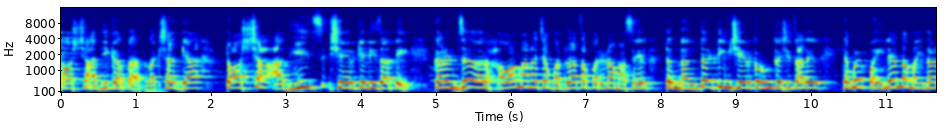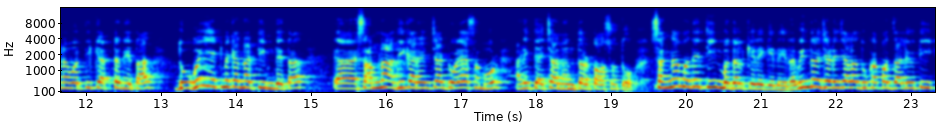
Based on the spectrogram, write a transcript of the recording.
टॉसच्या आधी करतात? लक्षात घ्या टॉसच्या आधीच शेअर केली जाते. कारण जर हवामानाच्या बदलाचा परिणाम असेल तर नंतर टीम शेअर करून कशी चालेल? त्यामुळे पहिल्यांदा मैदानावरती कॅप्टन येतात दोघंही एकमेकांना टीम देतात. सामना अधिकाऱ्यांच्या डोळ्यासमोर आणि त्याच्यानंतर टॉस होतो. संघामध्ये तीन बदल केले गेले. रवींद्र जडेजाला दुखापत झाली होती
